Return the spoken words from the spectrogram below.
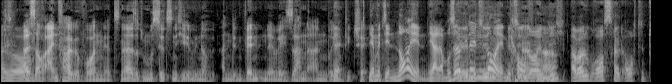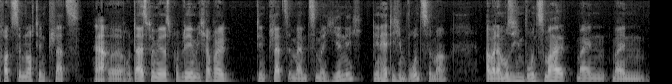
Also. Aber es ist auch einfacher geworden jetzt, ne? Also du musst jetzt nicht irgendwie noch an den Wänden irgendwelche Sachen anbringen, Ja. die checken. ja, mit den neuen. Ja, da muss er Äh, wieder mit die den- neuen mit kaufen. den neuen ne? nicht. Aber du brauchst halt auch den, trotzdem noch den Platz. Ja. Äh, und da ist bei mir das Problem, ich habe halt den Platz in meinem Zimmer hier nicht. Den hätte ich im Wohnzimmer. Aber dann muss ich im Wohnzimmer halt meinen mein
